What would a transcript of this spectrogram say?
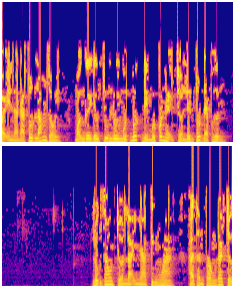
vậy là đã tốt lắm rồi. Mọi người đều chịu lùi một bước để mối quan hệ trở lên tốt đẹp hơn. Lục Giao trở lại nhà kinh hoa. Hạ Thần Phong đã chờ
